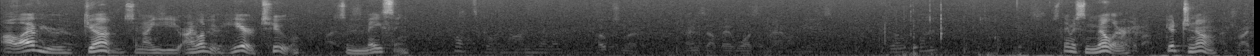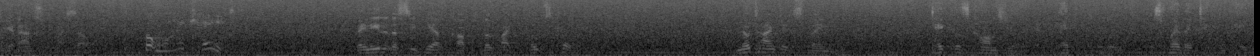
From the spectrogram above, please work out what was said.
I love your guns, and I I love your hair too. It's amazing. What's going on, Miller? Pope's murder. Turns out there was a man on the inside. Roper? His name is Miller. Good to know. I tried to get answers myself. But why Kate? They needed a CPF cop to look like Pope's killer. No time to explain. Take this comms unit and head to the room. It's where they've taken Kate.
